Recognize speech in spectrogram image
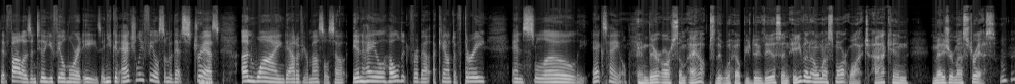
that follows until you feel more at ease. And you can actually feel some of that stress mm-hmm. unwind out of your muscles. So inhale, hold it for about a count of three, and slowly exhale. And there are some apps that will help you do this. And even on my smartwatch, I can measure my stress. Mm-hmm.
